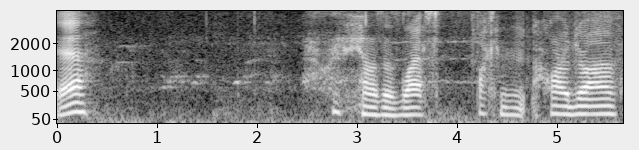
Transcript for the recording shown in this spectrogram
Yeah. Where the hell is this last fucking hard drive?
